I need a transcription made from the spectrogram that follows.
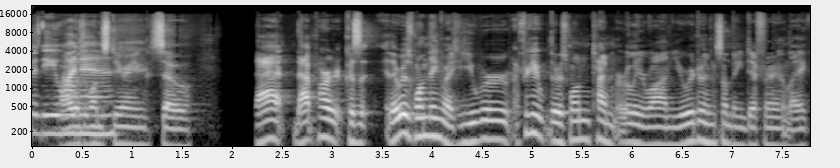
So do you i want was one steering so that that part because there was one thing like you were i forget there was one time earlier on you were doing something different like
